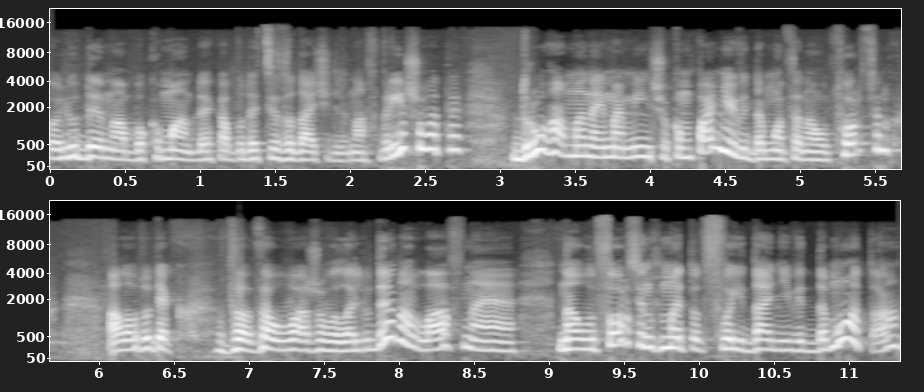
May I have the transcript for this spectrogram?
людину або команду, яка буде ці задачі для нас вирішувати. Друга, ми наймемо іншу компанію, віддамо це на аутсорсинг. Але тут, як зауважувала людина, власне, на аутсорсинг ми тут свої дані віддамо, та?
